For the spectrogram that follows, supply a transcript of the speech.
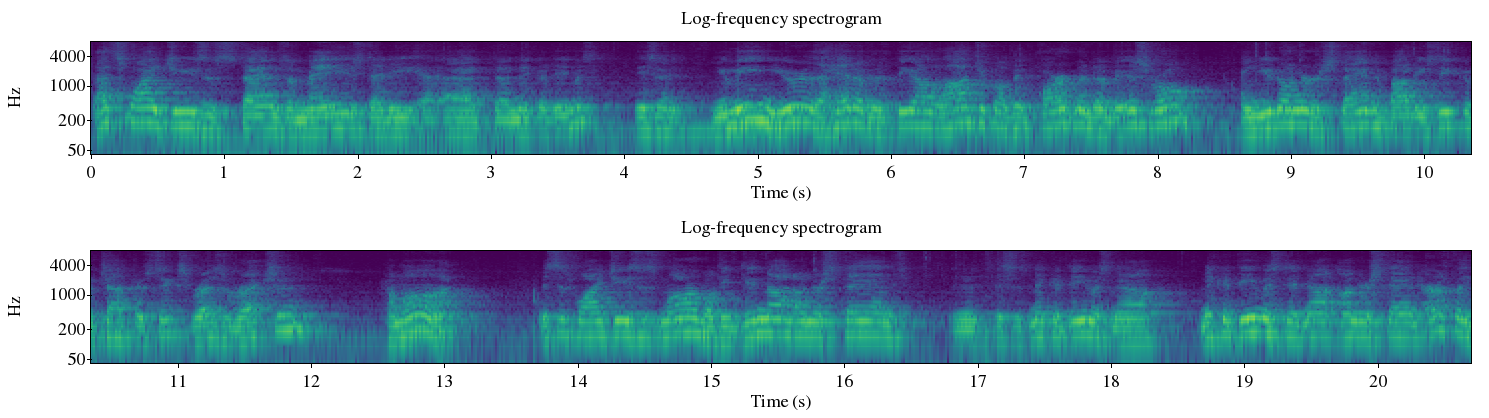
That's why Jesus stands amazed at, he, at uh, Nicodemus. He said, You mean you're the head of the theological department of Israel and you don't understand about Ezekiel chapter 6 resurrection? Come on. This is why Jesus marveled. He did not understand, this is Nicodemus now, Nicodemus did not understand earthly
